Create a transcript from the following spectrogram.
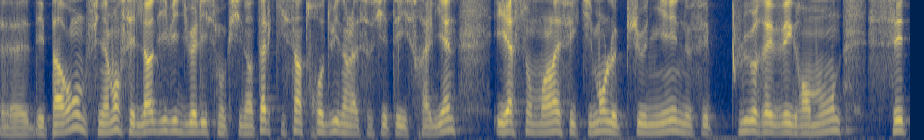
euh, des parents. Finalement, c'est l'individualisme occidental qui s'introduit dans la société israélienne. Et à ce moment-là, effectivement, le pionnier ne fait plus rêver grand monde. C'est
